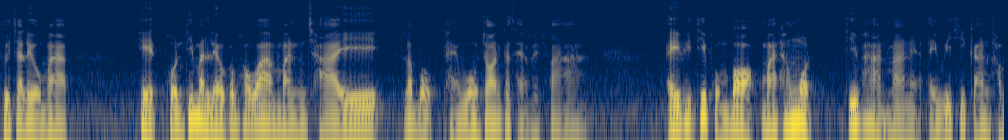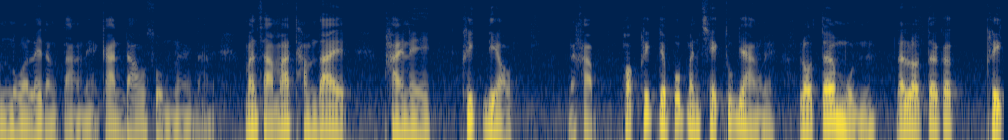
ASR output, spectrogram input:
คือจะเร็วมาก เหตุผลที่มันเร็วก็เพราะว่ามันใช้ระบบแผงวงจรกระแสไฟฟ้า ไอ้ที่ผมบอกมาทั้งหมดที่ผ่านมาเนี่ยไอ้วิธีการคำนวณอะไรต่างๆเนี่ยการเดาสุ่มอะไรต่างๆ มันสามารถทำได้ภายในคลิกเดียวนะครับพอคลิกเดียวปุ๊บมันเช็คทุกอย่างเลยโรเตอร์หมุน แล้วโรเตอร์ก็คลิก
